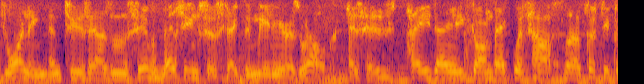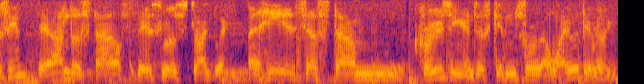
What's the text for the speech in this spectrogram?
joining in 2007. That seems to escape the media as well. Has his payday gone backwards half uh, 50%? They're understaffed, they're sort of struggling. But he is just um, cruising and just getting through, away with everything.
